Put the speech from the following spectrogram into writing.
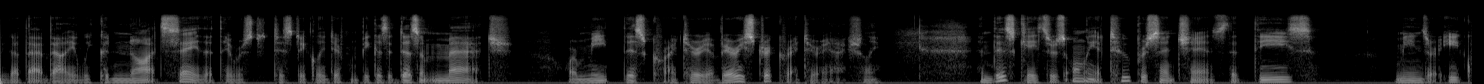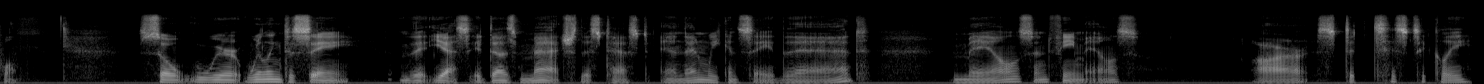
We got that value. We could not say that they were statistically different because it doesn't match or meet this criteria, very strict criteria actually. In this case, there's only a 2% chance that these means are equal. So we're willing to say that yes, it does match this test, and then we can say that males and females are statistically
